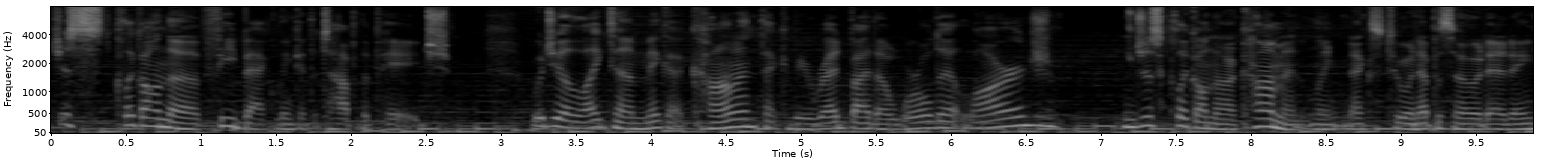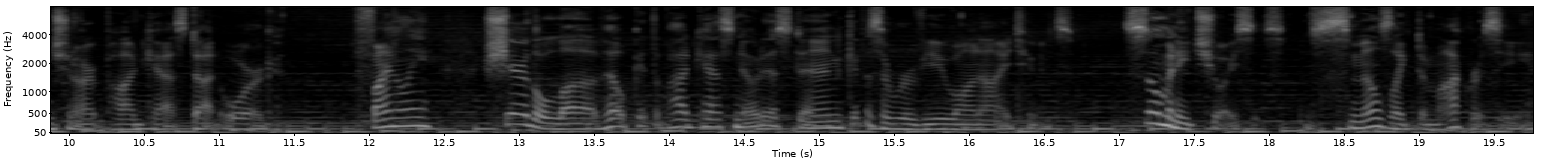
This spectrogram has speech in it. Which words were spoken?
Just click on the feedback link at the top of the page. Would you like to make a comment that can be read by the world at large? Just click on the comment link next to an episode at ancientartpodcast.org. Finally, share the love, help get the podcast noticed, and give us a review on iTunes. So many choices. It smells like democracy.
